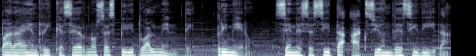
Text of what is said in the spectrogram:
para enriquecernos espiritualmente. Primero, se necesita acción decidida.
